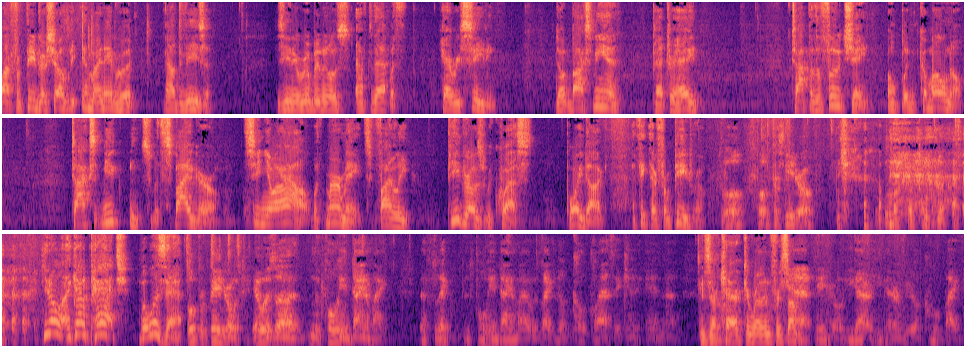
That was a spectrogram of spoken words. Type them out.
Watt from Pedro show in my neighborhood, Maldivisa. Xenia Rubinos after that with Hair Receding. Don't box me in, Petra Haden. Top of the food chain, Open Kimono. Toxic Mutants with Spy Girl. Senor Al with Mermaids. Finally, Pedro's Request, Poi Dog. I think they're from Pedro. Cool. Vote for Pedro. You know, I got a patch. What was that? Vote for Pedro. It was uh, Napoleon Dynamite. The flick, Napoleon Dynamite was like a little cult classic, and, and uh, Is our so- character running for something? Yeah, Pedro. He got he got a real cool bike.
